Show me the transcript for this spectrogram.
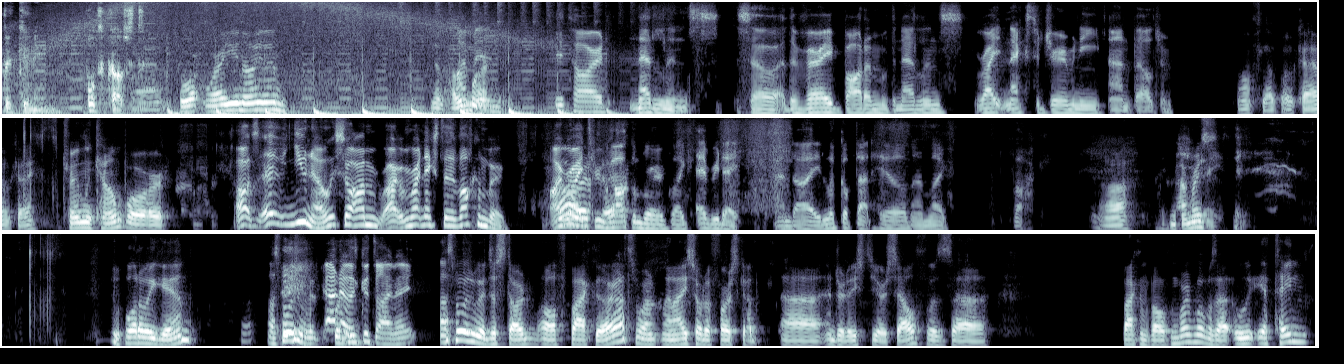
beginning podcast. So where, where are you now then? You're in I'm Hulmar. in Sittard, Netherlands. So at the very bottom of the Netherlands, right next to Germany and Belgium. Oh, flip. Okay, okay. Training camp or? Oh, it's, uh, you know, so I'm I'm right next to Valkenburg. I Oh, ride right, through okay. Valkenburg like every day, and I look up that hill and I'm like, fuck. Ah, memories. Great. What a weekend. I suppose we would, Yeah, no, it was a good time, eh? I suppose we would just start off back there. That's when, when I sort of first got uh, introduced to yourself was uh, back in Valkenburg. What was that? Oh, 18?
